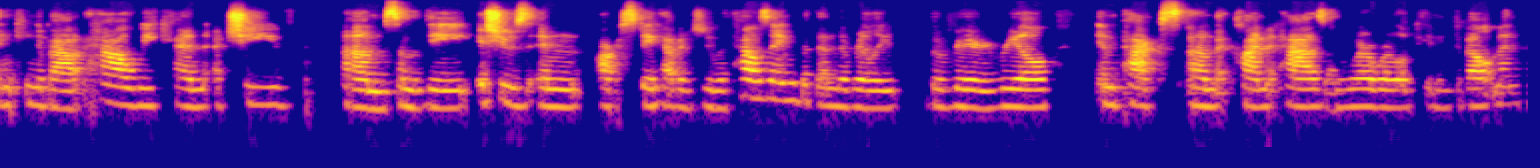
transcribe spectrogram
thinking about how we can achieve um, some of the issues in our state having to do with housing, but then the really the very real impacts um, that climate has on where we're locating development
